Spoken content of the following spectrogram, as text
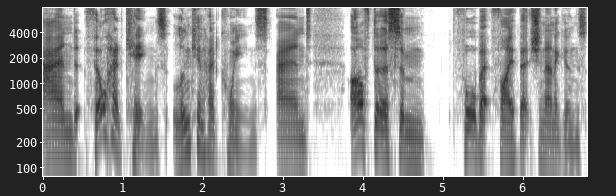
And Phil had kings, Lunkin had queens. And after some four bet, five bet shenanigans,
